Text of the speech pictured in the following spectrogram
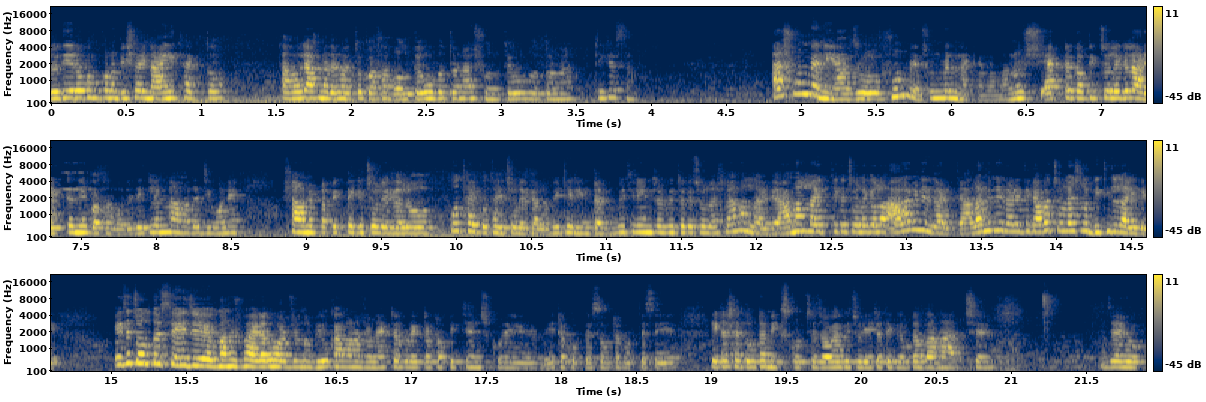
যদি এরকম কোনো বিষয় নাই থাকতো, তাহলে আপনাদের হয়তো কথা বলতেও হতো না, শুনতেও হতো না। ঠিক আছে? আর শুনবেনই আজ শুনবেন শুনবেন না কেন? মানুষ একটা টপিক চলে গেলে আরেকটা নিয়ে কথা বলে। দেখলেন না, আমাদের জীবনে সামনে টপিক থেকে চলে গেল, কোথায় কোথায় চলে গেল? বিথির ইন্টারভিউ বিথির ইন্টারভিউ থেকে চলে আসলো আমার লাইভে আমার লাইভ থেকে চলে গেল আলামিনের গাড়িতে, আলামিনের গাড়ি থেকে আবার চলে আসলো বিথির লাইভে এই যে চলতেছে যে মানুষ ভাইরাল হওয়ার জন্য ভিউ কামানোর জন্য একটা একটা টপিক চেঞ্জ করে এটা করতেছে, ওটা করতেছে। এটা সাথে ওটা মিক্স করছে জবাই কিছু এটা থেকে ওটা বানাচ্ছে। যাই হোক।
